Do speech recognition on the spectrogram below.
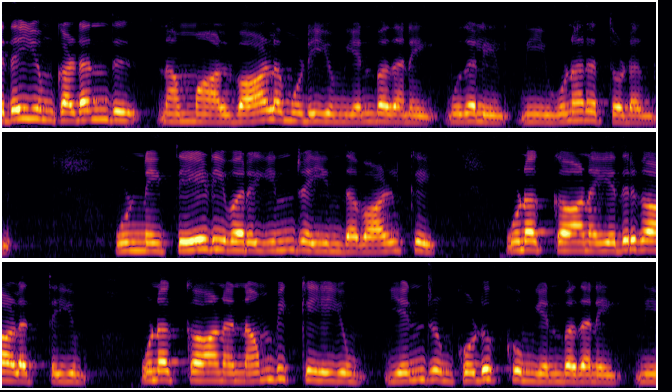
எதையும் கடந்து நம்மால் வாழ முடியும் என்பதனை முதலில் நீ உணரத் தொடங்கு. உன்னை தேடி வருகின்ற இந்த வாழ்க்கை உனக்கான எதிர்காலத்தையும் உனக்கான நம்பிக்கையையும் என்றும் கொடுக்கும் என்பதனை நீ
